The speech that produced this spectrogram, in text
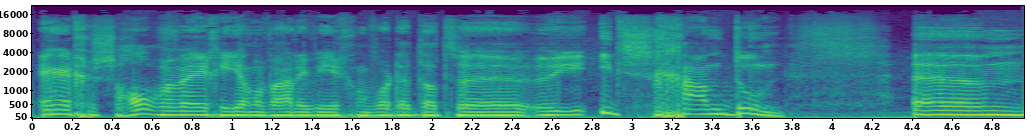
ergens halverwege januari weer gaan worden dat we iets gaan doen. Ehm,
